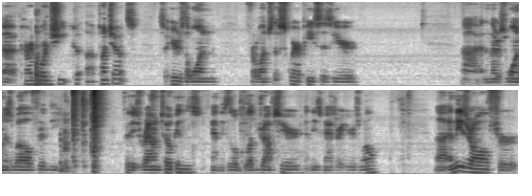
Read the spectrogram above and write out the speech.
uh, cardboard sheet uh, punch outs. So here's the one for a bunch of the square pieces here. Uh, and then there's one as well for the for these round tokens and these little blood drops here and these guys right here as well. Uh, and these are all for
